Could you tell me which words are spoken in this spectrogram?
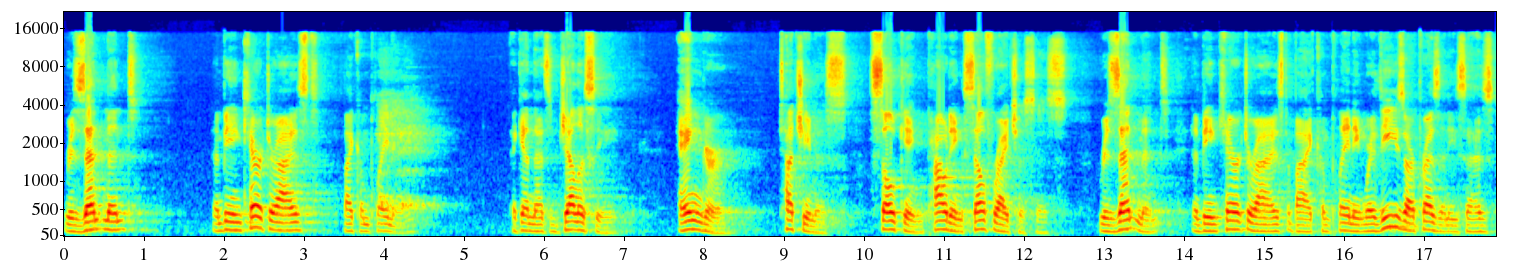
resentment, and being characterized by complaining. Again, that's jealousy, anger, touchiness, sulking, pouting, self righteousness, resentment, and being characterized by complaining. Where these are present, he says,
